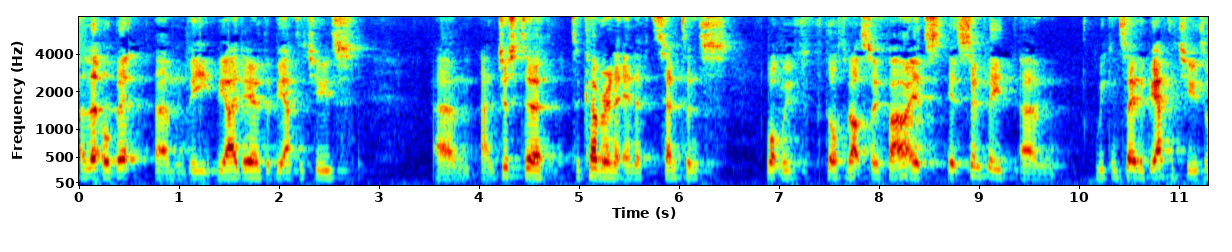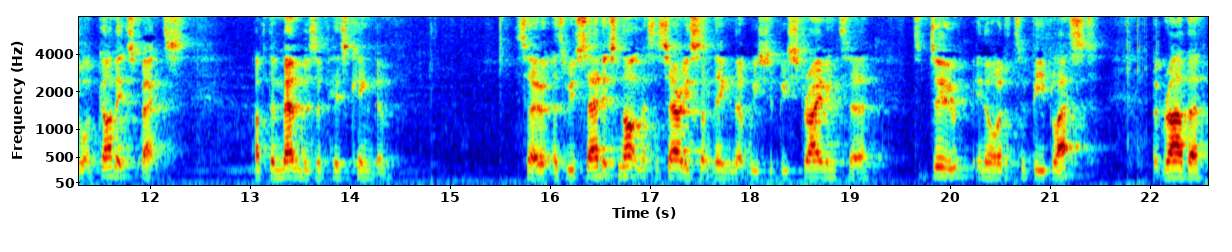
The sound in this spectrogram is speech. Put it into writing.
a little bit um, the, the idea of the Beatitudes. Um, and just to, to cover in in a sentence what we've thought about so far, it's, it's simply, um, we can say the Beatitudes are what God expects of the members of His kingdom. So, as we've said, it's not necessarily something that we should be striving to, to do in order to be blessed, but rather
